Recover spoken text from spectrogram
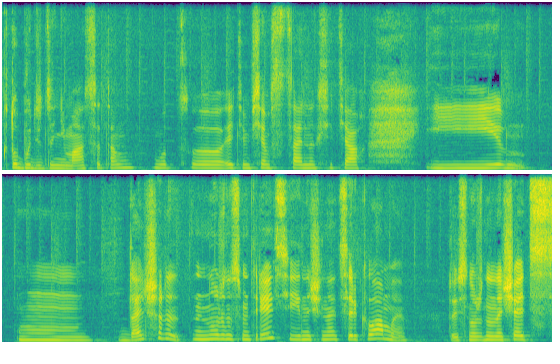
кто будет заниматься там вот э, этим всем в социальных сетях. И дальше нужно смотреть и начинать с рекламы. То есть нужно начать с,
